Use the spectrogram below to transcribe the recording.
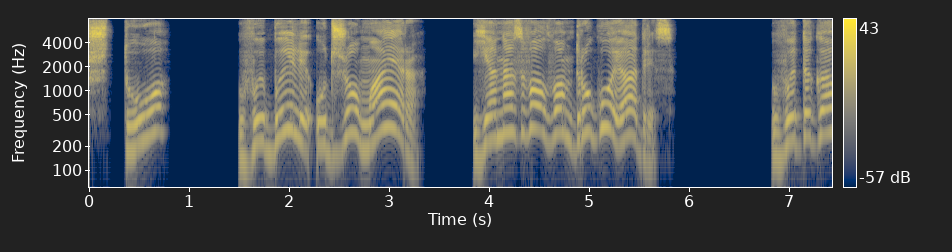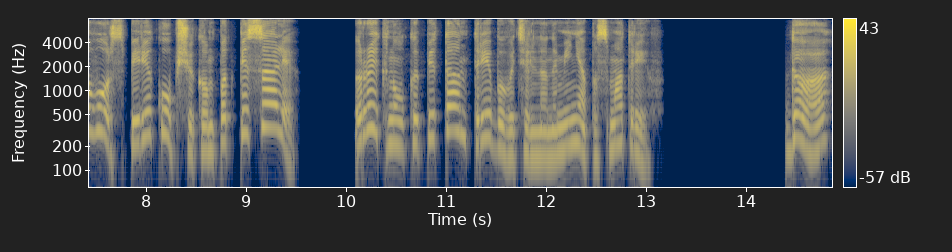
«Что? Вы были у Джо Майера? Я назвал вам другой адрес. Вы договор с перекупщиком подписали?» Рыкнул капитан, требовательно на меня посмотрев. «Да»,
